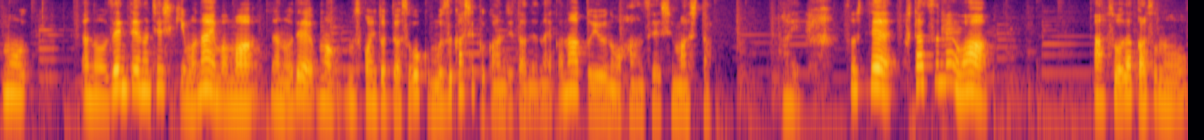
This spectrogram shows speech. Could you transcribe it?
もうあの前提の知識もないままなので、まあ、息子にとってはすごく難しく感じたんじゃないかなというのを反省しました。はい、そして2つ目はあ、そう、だからその、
